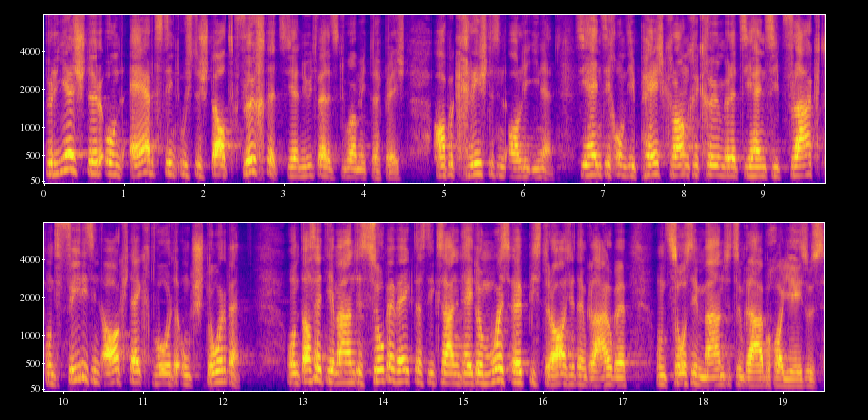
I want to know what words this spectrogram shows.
Priester und Ärzte sind aus der Stadt geflüchtet. Sie haben nichts zu tun mit der Pest. Aber die Christen sind alle rein. Sie haben sich um die Pestkranken gekümmert, sie haben sie gepflegt und viele sind angesteckt worden und gestorben. Und das hat die Menschen so bewegt, dass sie gesagt haben, hey, da muss etwas dran sein, dem Glauben. Und so sind Menschen zum Glauben gekommen, Jesus,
